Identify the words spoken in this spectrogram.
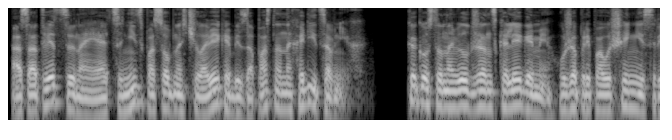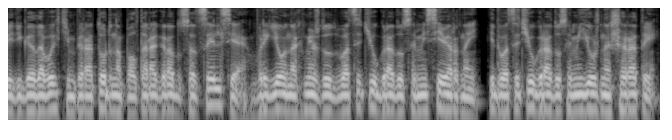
а соответственно и оценить способность человека безопасно находиться в них. Как установил Джан с коллегами, уже при повышении среднегодовых температур на 1,5 градуса Цельсия в регионах между 20 градусами северной и 20 градусами южной широты,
